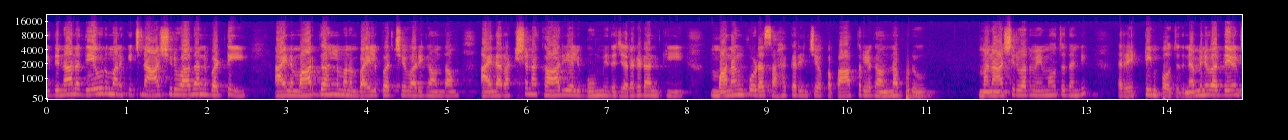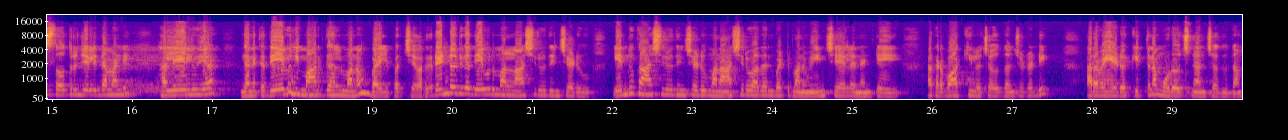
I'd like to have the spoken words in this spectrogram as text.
ఈ దినాన దేవుడు మనకిచ్చిన ఆశీర్వాదాన్ని బట్టి ఆయన మార్గాలను మనం బయలుపరిచేవారిగా ఉందాం. ఆయన రక్షణ కార్యాలు భూమి మీద జరగడానికి మనం కూడా సహకరించే ఒక పాత్రలుగా ఉన్నప్పుడు మన ఆశీర్వాదం ఏమవుతుందండి? రెట్టింపు అవుతుంది. నమ్మిన వారి దేవునికి స్తోత్రం చెల్లిద్దామండి. హలేలుయ గనక దేవుని మార్గాలను మనం బయలుపరిచేవారు. రెండోదిగా దేవుడు మనల్ని ఆశీర్వదించాడు. ఎందుకు ఆశీర్వదించాడు? మన ఆశీర్వాదాన్ని బట్టి మనం ఏం చేయాలని అంటే అక్కడ వాక్యంలో చదువుదాం చూడండి. అరవై ఏడో కీర్తన మూడో వచనాన్ని చదువుదాం.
